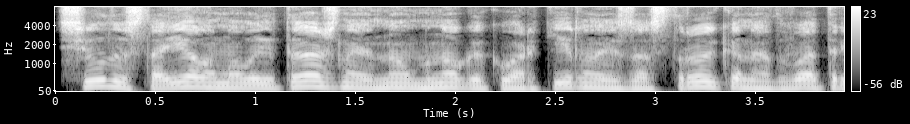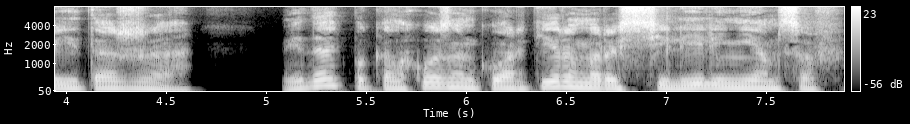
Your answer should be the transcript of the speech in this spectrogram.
Всюду стояла малоэтажная, но многоквартирная застройка на два-три этажа. Видать, по колхозным квартирам и расселили немцев. —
